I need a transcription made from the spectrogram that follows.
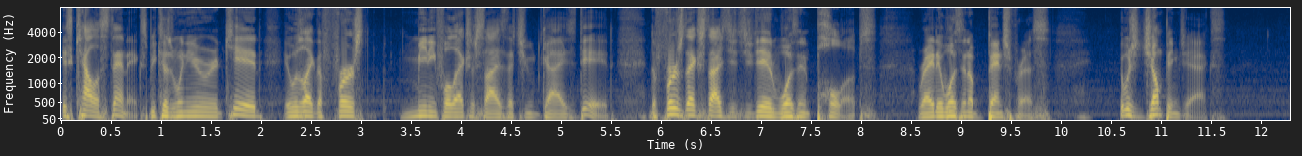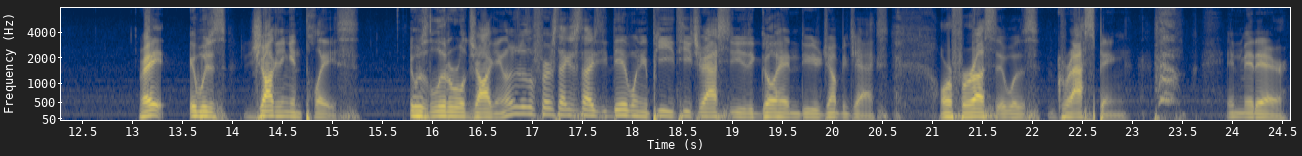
is calisthenics. Because when you were a kid, it was like the first meaningful exercise that you guys did. The first exercise that you did wasn't pull ups, right? It wasn't a bench press, it was jumping jacks, right? It was jogging in place. It was literal jogging. Those were the first exercise you did when your PE teacher asked you to go ahead and do your jumping jacks. Or for us, it was grasping in midair.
